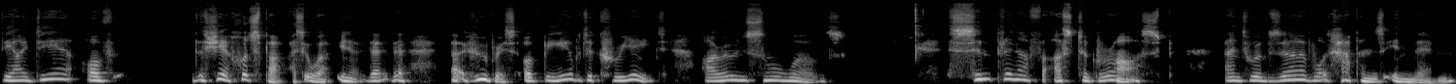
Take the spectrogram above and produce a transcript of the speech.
the idea of the sheer chutzpah, as it were, you know, the the uh, hubris of being able to create our own small worlds, simple enough for us to grasp and to observe what happens in them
